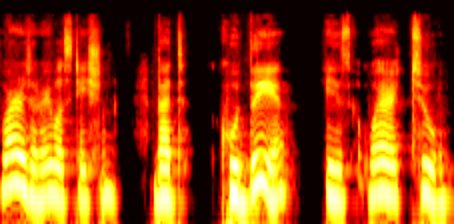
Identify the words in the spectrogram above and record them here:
Where is a railway station? But куди is where to.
